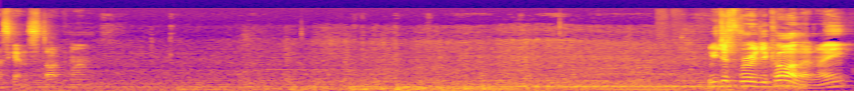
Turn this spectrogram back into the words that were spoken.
That's getting stuck, man. You just ruined your car then, mate.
